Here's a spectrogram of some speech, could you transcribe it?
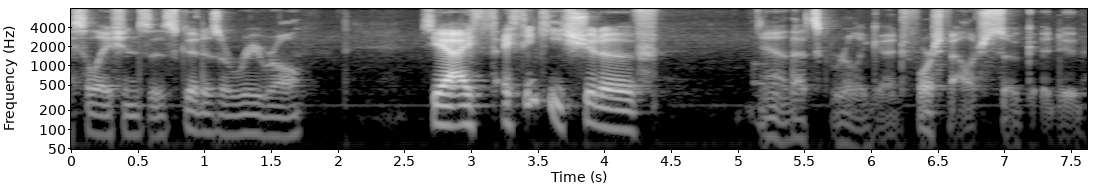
Isolation's as good as a reroll. So yeah, I, th I think he should have... Yeah, that's really good. Force Valor's so good, dude.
